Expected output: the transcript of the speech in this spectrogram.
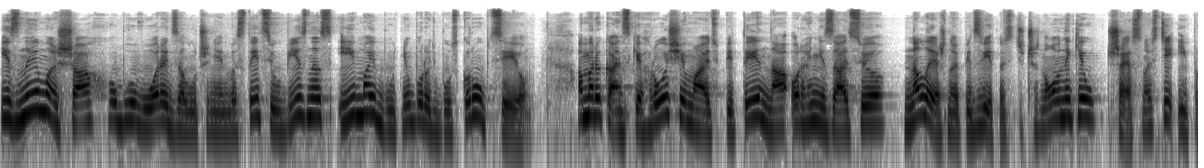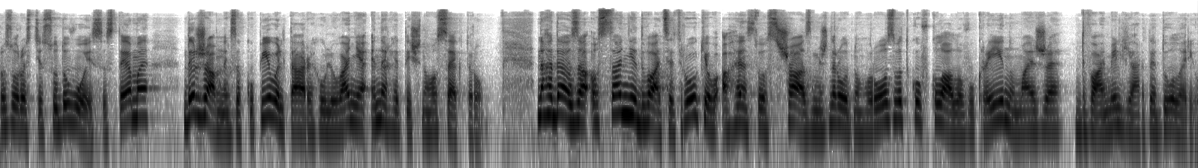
І з ними шах обговорить залучення інвестицій у бізнес і майбутню боротьбу з корупцією. Американські гроші мають піти на організацію належної підзвітності чиновників, чесності і прозорості судової системи, державних закупівель та регулювання енергетичного сектору. Нагадаю, за останні 20 років Агентство США з міжнародного розвитку вклало в Україну майже 2 мільярди доларів.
